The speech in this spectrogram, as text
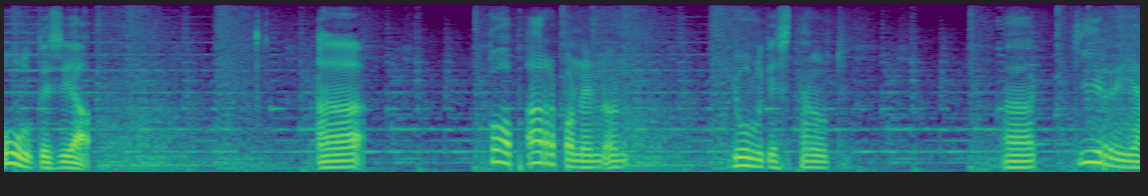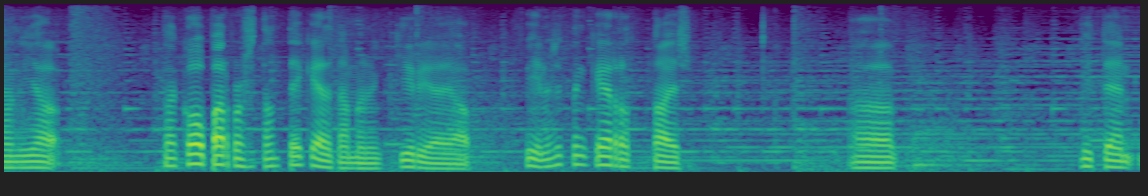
uutisia. Ää, Koop Arponen on julkistanut ää, kirjan ja tai K. Barbarosesta on tekeillä tämmönen kirja ja siinä sitten kerrottais ää, miten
